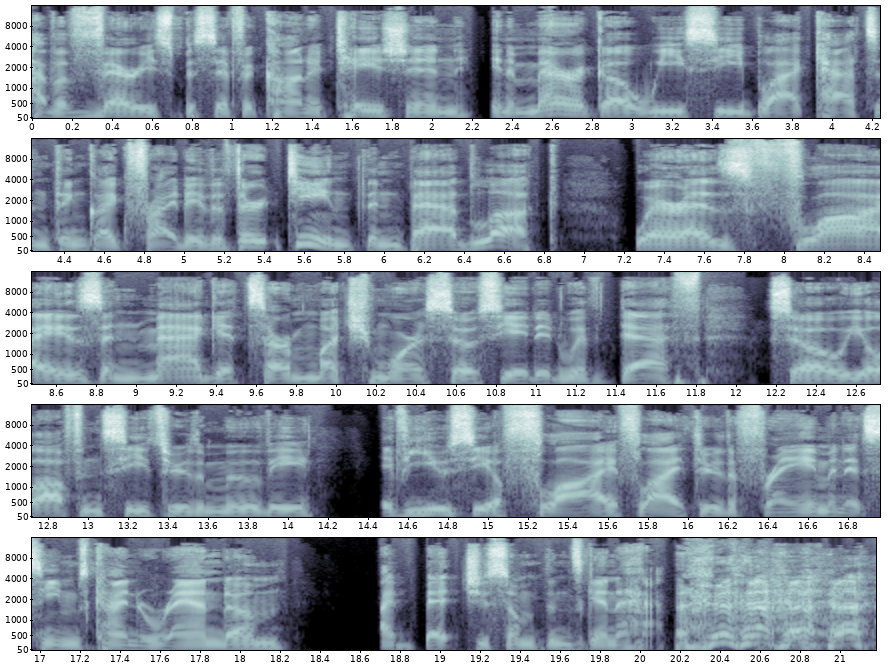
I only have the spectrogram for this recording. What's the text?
have a very specific connotation, in America, we see black cats and think like Friday the 13th and bad luck. Whereas flies and maggots are much more associated with death. So you'll often see through the movie, if you see a fly fly through the frame and it seems kind of random, I bet you something's gonna happen.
